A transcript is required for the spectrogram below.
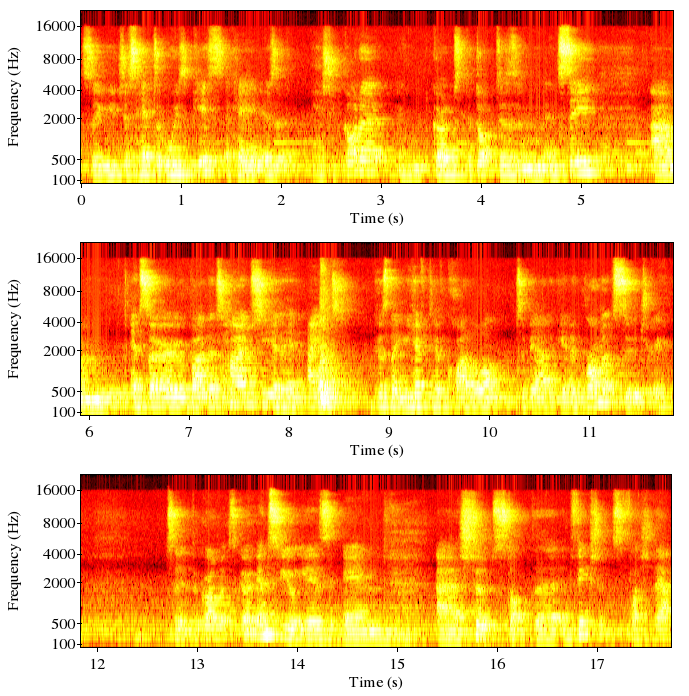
so you just had to always guess. Okay, is it has she got it? And go into the doctors and, and see. Um, and so by the time she had had eight, because you have to have quite a lot to be able to get a grommet surgery. So the grommets go into your ears and uh, should stop the infections, flush it out.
